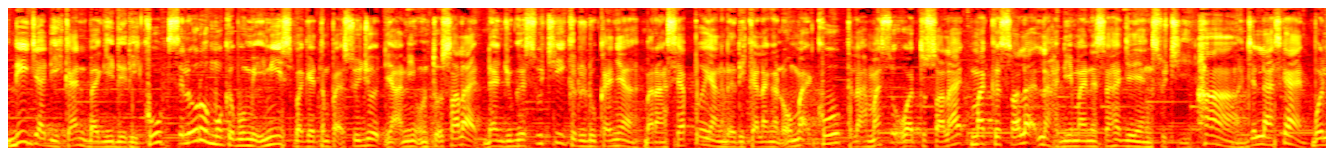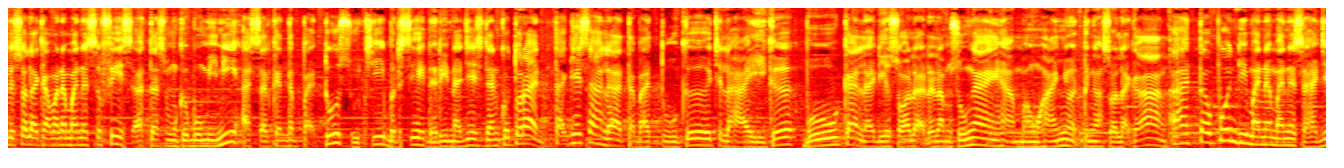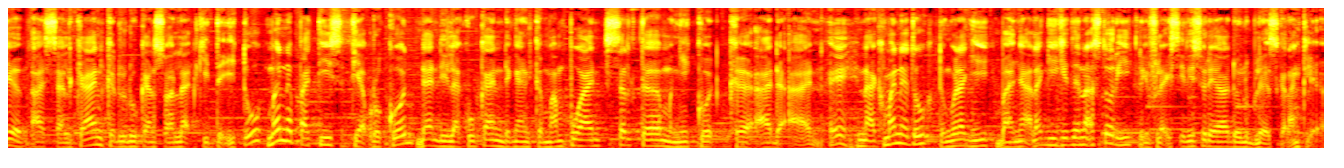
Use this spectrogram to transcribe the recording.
"Dijadikan bagi diriku seluruh muka bumi ini sebagai tempat sujud, yakni untuk salat dan juga suci kedudukannya. Barang siapa yang dari kalangan umatku telah masuk waktu salat, maka salatlah di mana sahaja yang suci." Ha, jelas kan? Boleh solat kat mana-mana surface atas muka bumi ini asalkan tempat tu suci, bersih dari najis dan kotoran. Tak kisahlah atas batu ke, celah air ke, bukanlah dia solat dalam sungai ha, mau hanyut tengah solat kang ataupun di mana-mana sahaja asalkan kedudukan solat kita itu menepati setiap rukun dan dilakukan dengan kemampuan serta mengikut keadaan. Eh, nak ke mana tu? Tunggu lagi. Banyak lagi kita nak story. Refleksi di Suria dulu bila sekarang clear.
